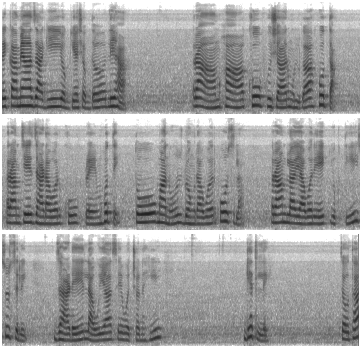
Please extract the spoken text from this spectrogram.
रिकाम्या जागी योग्य शब्द लिहा. राम हा खूप हुशार मुलगा होता. रामचे झाडावर खूप प्रेम होते. तो माणूस डोंगरावर पोचला रामला यावर एक युक्ती सुचली. झाडे लावूया असे वचनही घेतले. चौथा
